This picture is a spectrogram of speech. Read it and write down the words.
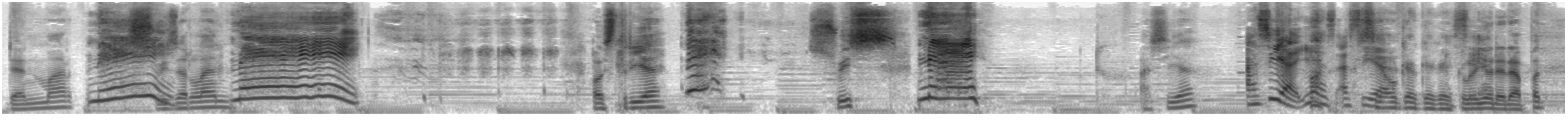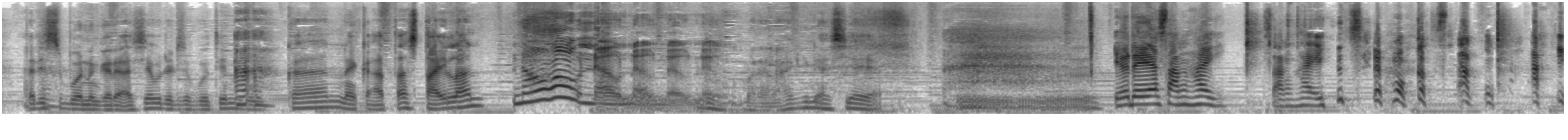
Denmark, Nih. Switzerland, Nih. Austria, Swiss, Nih. Asia. Asia, yes, Ah, Asia. Oke oke oke. Cluenya udah dapat. Tadi sebuah negara Asia udah disebutin bukan naik ke atas Thailand. No, no, no, no, no. Mana lagi nih Asia ya? Ya udah ya Shanghai. Shanghai. Saya mau ke Shanghai.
